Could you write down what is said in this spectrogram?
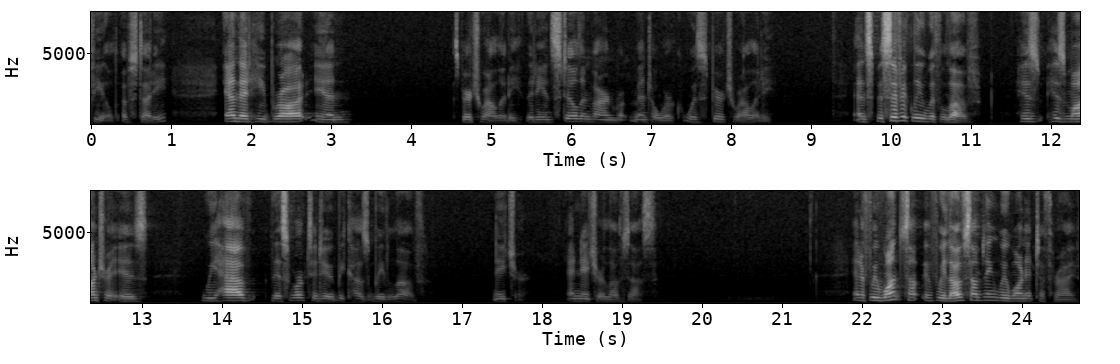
field of study. And that he brought in spirituality, that he instilled environmental work with spirituality. And specifically with love. His, his mantra is we have this work to do because we love nature and nature loves us. And if we want some, if we love something, we want it to thrive.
